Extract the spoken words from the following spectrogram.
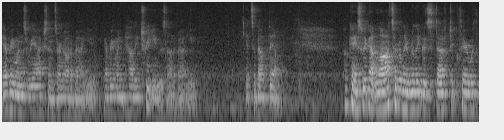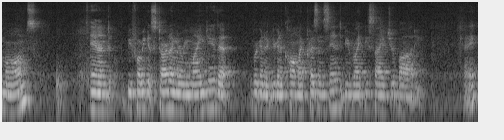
Everyone's reactions are not about you. Everyone, how they treat you is not about you. It's about them. Okay, so we got lots of really, really good stuff to clear with moms. And before we get started, I'm going to remind you that we're going to, you're going to call my presence in to be right beside your body. Okay?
